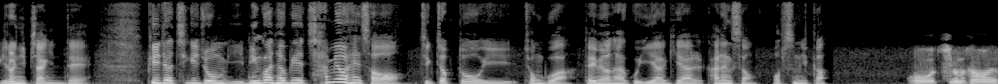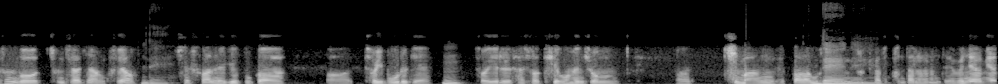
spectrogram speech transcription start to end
이런 입장인데 피해자 측이 좀 이 민관 협의에 참여해서 직접 또 이 정부와 대면하고 이야기할 가능성 없습니까? 어, 지금 상황에서는 뭐 존재하지 않고요. 네. 최소한 외교부가 어, 저희 모르게 음. 저희를 사실 어떻게 보면 좀 어, 기망했다라고 그렇게까지 판단을 하는데 왜냐하면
